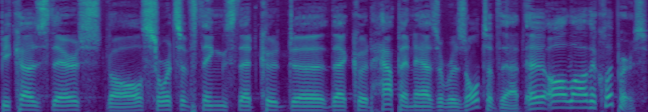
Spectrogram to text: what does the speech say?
because there's all sorts of things that could uh, that could happen as a result of that. Uh, all law the Clippers,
